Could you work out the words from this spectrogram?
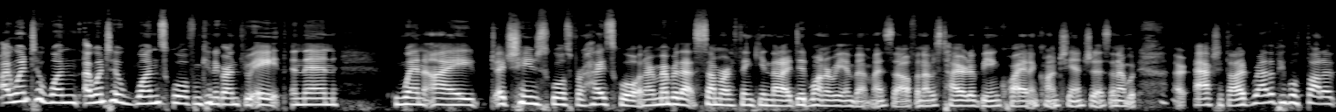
I went to one. I went to one school from kindergarten through eighth, and then when I I changed schools for high school, and I remember that summer thinking that I did want to reinvent myself, and I was tired of being quiet and conscientious, and I would I actually thought I'd rather people thought of,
